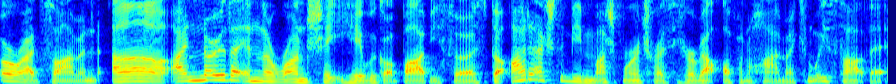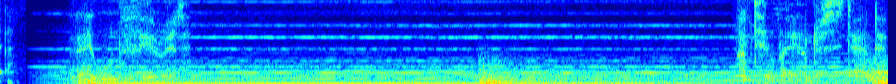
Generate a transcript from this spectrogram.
All right, Simon. Uh, I know that in the run sheet here we've got Barbie first, but I'd actually be much more interested to hear about Oppenheimer. Can we start there? They won't fear it until they understand it.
